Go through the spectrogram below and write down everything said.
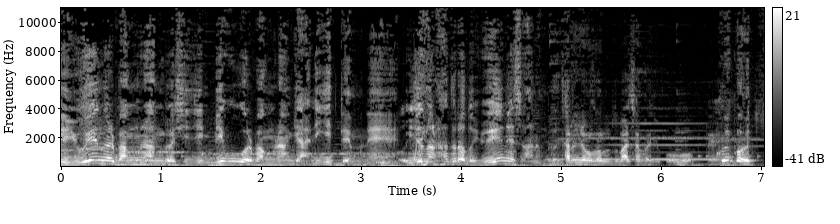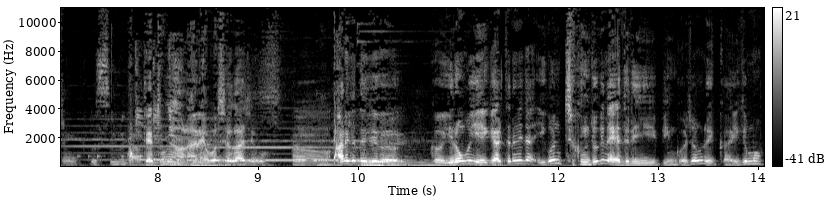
유엔을 방문한 것이지 미국을 방문한 게 아니기 때문에 의전을 하더라도 유엔에서 하는 거예요. 다른 정상들도 마찬가지고 네. 그러니까 좀 그렇습니다. 대통령은 안 해보셔가지고 어, 아니 근데 이제 그, 그 이런 거 얘기할 때는 그냥 이건 즉흥적인 애드립인 거죠 그러니까 이게 뭐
